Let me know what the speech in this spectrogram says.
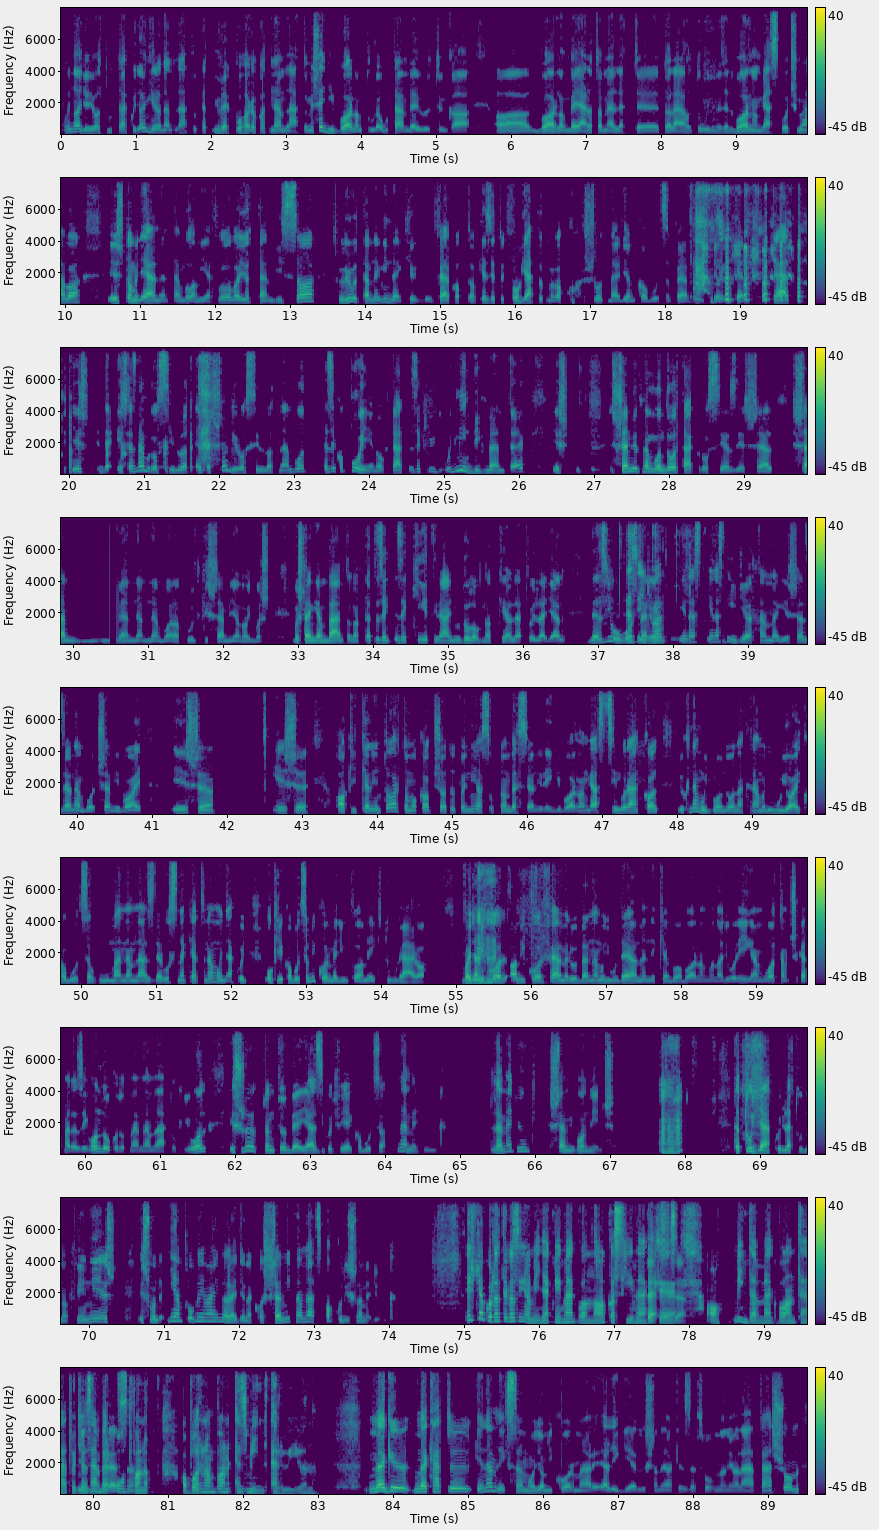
hogy nagyon jól tudták, hogy annyira nem látok, tehát üvegpoharakat nem látom. És egyik barlangtúra után beültünk a, a barlang bejárata mellett található úgynevezett barlangász kocsmába, és tudom, hogy elmentem valamiért valahol, jöttem vissza, és akkor ültem, meg mindenki felkapta a kezét, hogy fogjátok meg a korsót, mert jön kabóca felborítja őket. Tehát, és, de, és ez nem rossz indulat, ebben semmi rossz indulat nem volt, ezek a poénok, tehát ezek úgy, úgy mindig mentek, és sem ők nem gondolták rossz érzéssel, sem bennem nem alakult ki semmilyen, hogy most, most engem bántanak. Tehát ez egy, ez egy kétirányú dolognak kellett, hogy legyen, de ez jó volt, ez mert én, én, ezt, én ezt így éltem meg, és ezzel nem volt semmi baj, és, és akikkel én tartom a kapcsolatot, vagy néha szoktam beszélni régi barlangász cimborákkal, ők nem úgy gondolnak rám, hogy új jaj, kabóca, hú, már nem látsz, de rossz neked, hanem mondják, hogy oké, okay, kabóca, mikor megyünk valamelyik túrára? Vagy mhm. amikor, amikor felmerül bennem, hogy ú, de elmennék ebbe a barlangba, nagyon régen voltam, csak hát már ezért gondolkodok, mert nem látok jól, és rögtön többen jelzik, hogy figyelj, kabóca, lemegyünk. Lemegyünk, semmi gond nincs. Uh-huh. Tehát tudják, hogy le tudnak vinni, és, és mondja, ilyen problémáid ne legyenek, ha semmit nem látsz, akkor is lemegyünk. És gyakorlatilag az élmények még megvannak, a színek, persze. a, minden megvan, tehát hogyha minden, az ember persze. ott van a barlangban, ez mind előjön. Meg, meg hát én emlékszem, hogy amikor már elég erősen elkezdett romlani a látásom,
